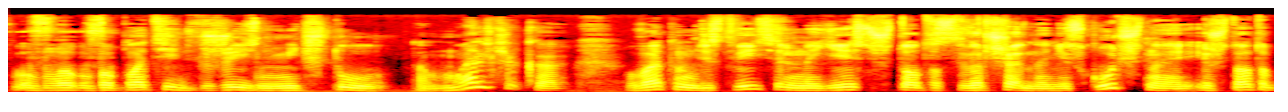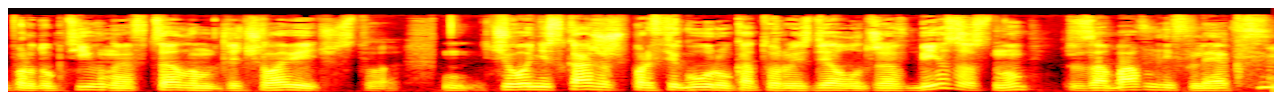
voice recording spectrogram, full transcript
воплотить в жизнь мечту там, мальчика, в этом действительно есть что-то совершенно нескучное и что-то продуктивное в целом для человечества. Чего не скажешь про фигуру, которую сделал Джефф Безос, ну, забавный флекс.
